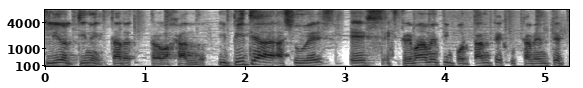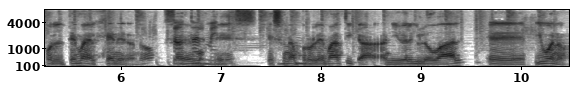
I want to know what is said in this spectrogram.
Clio tiene que estar trabajando. Y Pitia, a su vez, es extremadamente importante justamente por el tema del género, ¿no? Sabemos que es, que es una problemática a nivel global. Eh, y bueno,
